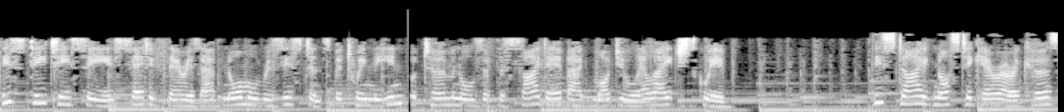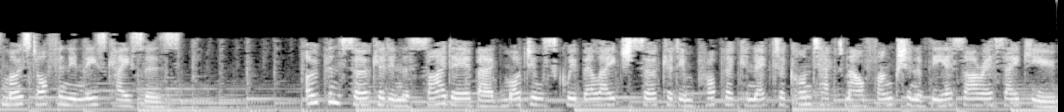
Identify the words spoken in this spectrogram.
This DTC is set if there is abnormal resistance between the input terminals of the side airbag module LH squib. This diagnostic error occurs most often in these cases. Open circuit in the side airbag module squib LH circuit improper connector contact malfunction of the SRS-ECU.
